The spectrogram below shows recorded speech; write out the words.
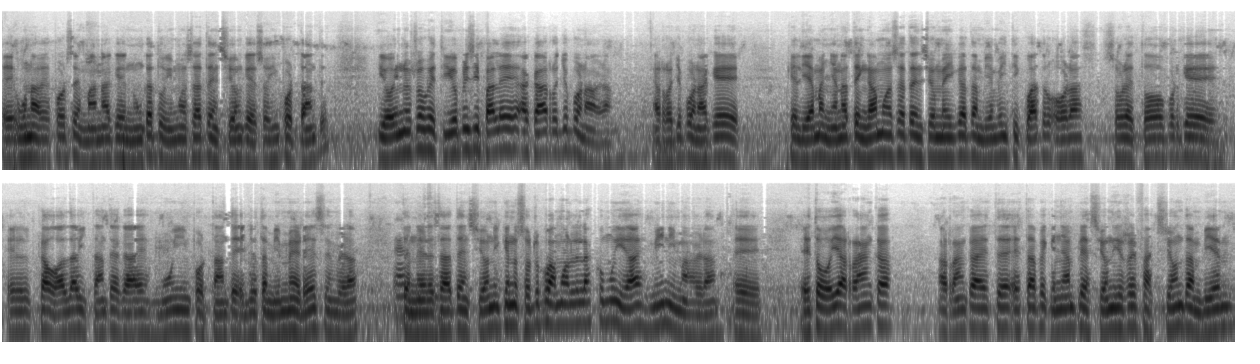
eh, una vez por semana, que nunca tuvimos esa atención, que eso es importante. Y hoy nuestro objetivo principal es acá Arroyo Poná, ¿verdad? Arroyo Poná que, que el día de mañana tengamos esa atención médica también 24 horas, sobre todo porque el caudal de habitantes acá es muy importante, ellos también merecen, ¿verdad? Claro Tener sí. esa atención y que nosotros podamos darle las comodidades mínimas, ¿verdad? Eh, esto hoy arranca, arranca este- esta pequeña ampliación y refacción también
